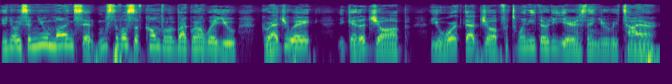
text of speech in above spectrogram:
You know, it's a new mindset. Most of us have come from a background where you graduate, you get a job, you work that job for 20, 30 years, then you retire,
